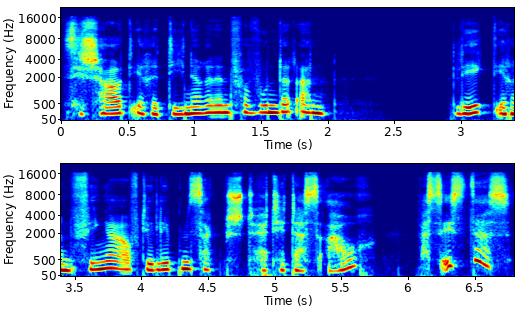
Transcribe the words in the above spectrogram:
sie schaut ihre Dienerinnen verwundert an, legt ihren Finger auf die Lippen, sagt, stört ihr das auch? Was ist das?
